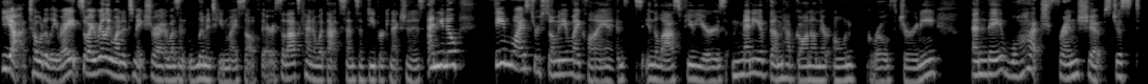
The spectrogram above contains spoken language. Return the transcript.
Yeah, totally. Right. So I really wanted to make sure I wasn't limiting myself there. So that's kind of what that sense of deeper connection is. And, you know, theme wise through so many of my clients in the last few years many of them have gone on their own growth journey and they watch friendships just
